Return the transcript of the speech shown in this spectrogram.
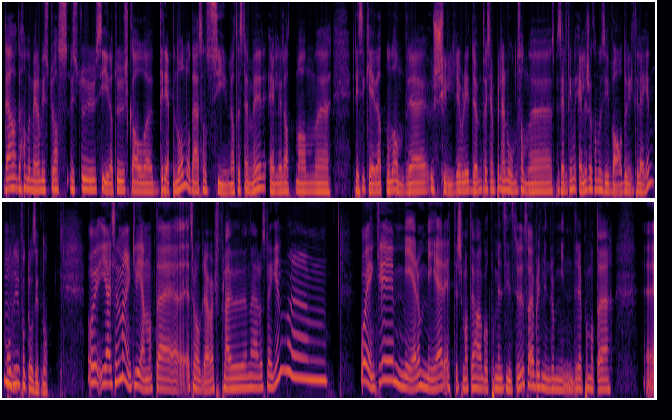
Det, er- det handler mer om hvis du, has, hvis du sier at du skal eh, drepe noen, og det er sannsynlig at det stemmer, eller at man eh, risikerer at noen andre uskyldige blir dømt, f.eks. Det er noen sånne spesielle ting. Men ellers så kan du si hva du vil til legen, og de får ikke lov å si til noen. Og jeg kjenner meg egentlig igjen at jeg, jeg tror aldri jeg har vært flau når jeg er hos legen. Ehm, og egentlig mer og mer ettersom at jeg har gått på medisinstudiet, så har jeg blitt mindre og mindre på en måte eh,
